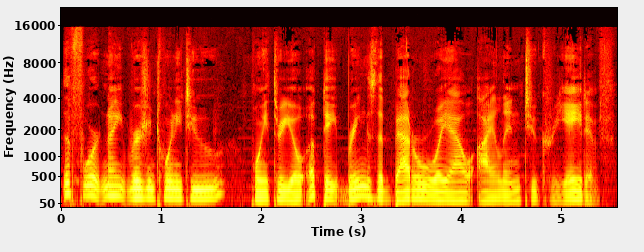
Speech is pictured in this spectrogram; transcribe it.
The Fortnite version 22.30 update brings the Battle Royale island to creative.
